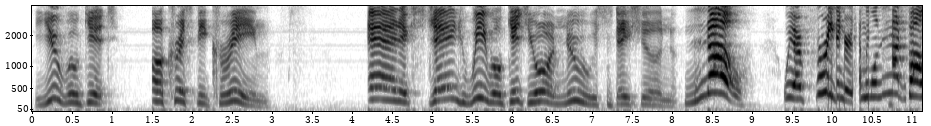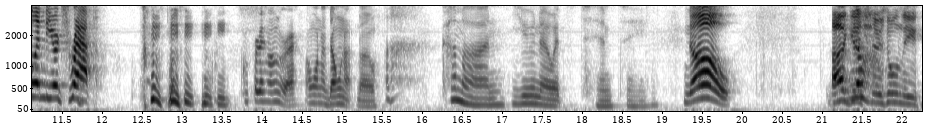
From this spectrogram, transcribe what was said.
You will get a Krispy Kreme. And in exchange, we will get your news station. No! We are free thinkers, and we will not fall into your trap. I'm pretty hungry. I want a donut though. Come on, you know it's tempting. No! I guess there's only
